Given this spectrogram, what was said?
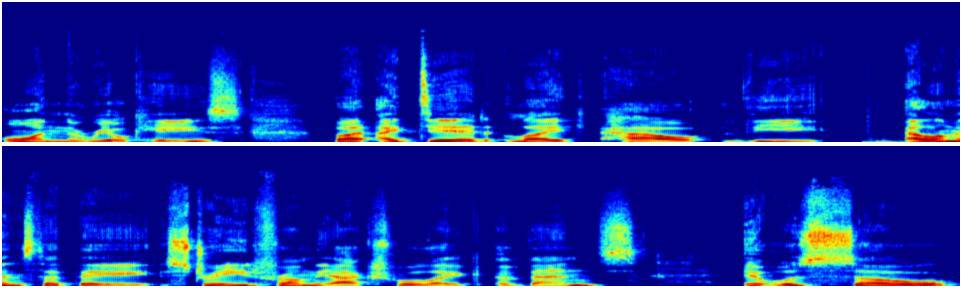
on the real case. But I did like how the elements that they strayed from the actual like events, it was so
